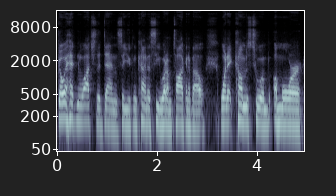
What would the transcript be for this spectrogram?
go ahead and watch The Den so you can kind of see what I'm talking about when it comes to a, a more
